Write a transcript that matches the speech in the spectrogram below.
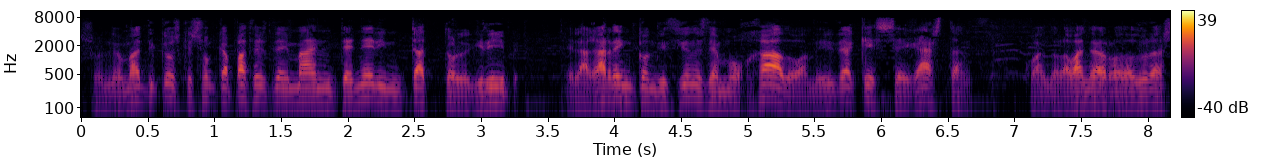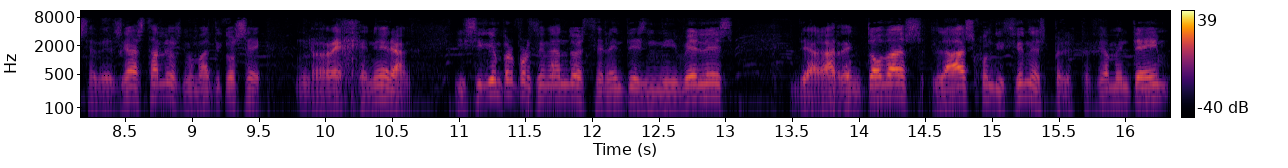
Son neumáticos que son capaces de mantener intacto el grip, el agarre en condiciones de mojado a medida que se gastan. Cuando la banda de rodadura se desgasta, los neumáticos se regeneran y siguen proporcionando excelentes niveles de agarre en todas las condiciones, pero especialmente en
